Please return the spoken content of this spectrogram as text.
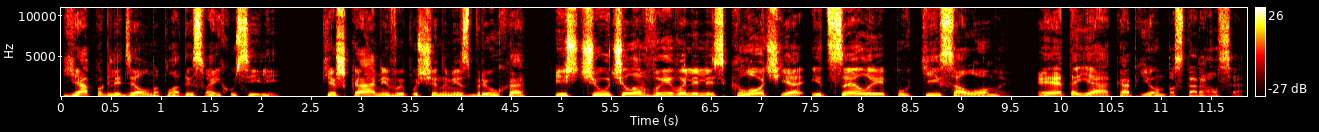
Я поглядел на плоды своих усилий. Кишками, выпущенными из брюха, из чучела вывалились клочья и целые пуки соломы. Это я копьем постарался.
